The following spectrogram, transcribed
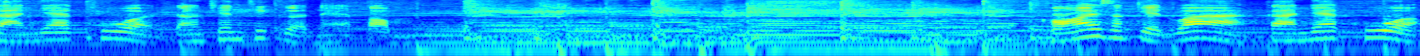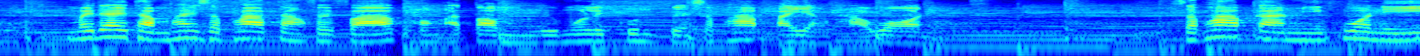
การแยกขั้วดังเช่นที่เกิดในอะตอม ขอให้สังเกตว่าการแยกขั้วไม่ได้ทำให้สภาพทางไฟฟ้าของอะตอม หรือโมเลกุลเปลี่ยนสภาพไปอย่างถาวร สภาพการมีขั้วนี้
